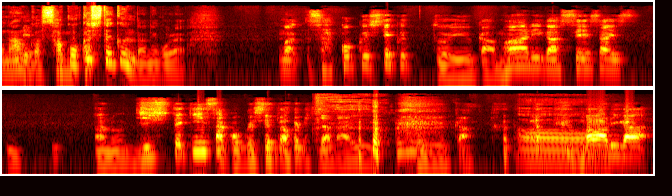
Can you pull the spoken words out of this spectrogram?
うなんか鎖国してくんだね、これ。まあ、鎖国していくというか、周りが制裁す、あの、自主的に鎖国してたわけじゃないというか。周りが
